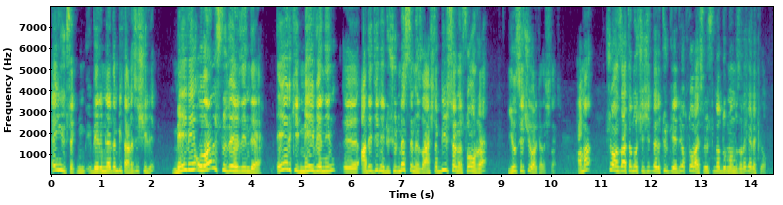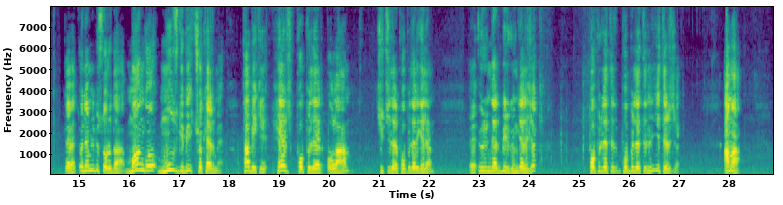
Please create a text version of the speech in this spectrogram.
En yüksek verimlerden bir tanesi Şili. Meyveyi olağanüstü verdiğinde eğer ki meyvenin e, adetini düşürmezseniz ağaçta bir sene sonra yıl seçiyor arkadaşlar. Ama şu an zaten o çeşitleri Türkiye'de yok. Dolayısıyla üstünde durmamıza da gerek yok. Evet önemli bir soru daha. Mango muz gibi çöker mi? Tabii ki her popüler olan çiftçilere popüler gelen e, ürünler bir gün gelecek. Popülaritini, popülaritini yitirecek. Ama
